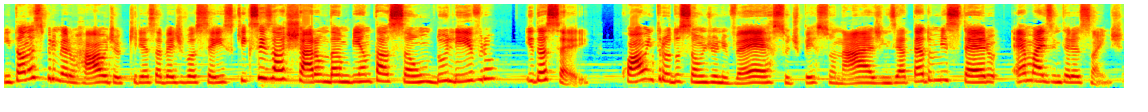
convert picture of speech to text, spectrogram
Então, nesse primeiro round, eu queria saber de vocês o que, que vocês acharam da ambientação do livro e da série qual introdução de universo, de personagens e até do mistério é mais interessante.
